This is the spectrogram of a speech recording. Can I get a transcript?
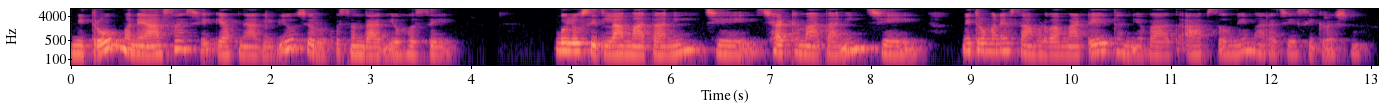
મિત્રો, મને આશા છે કે આપને આ વીડિયો જરૂર પસંદ આવ્યો હશે. બોલો શીતલા માતાની, જય છઠ માતાની, જય. મિત્રો, મને સાંભળવા માટે ધન્યવાદ. આપ સૌને મારા જય શ્રી કૃષ્ણ.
